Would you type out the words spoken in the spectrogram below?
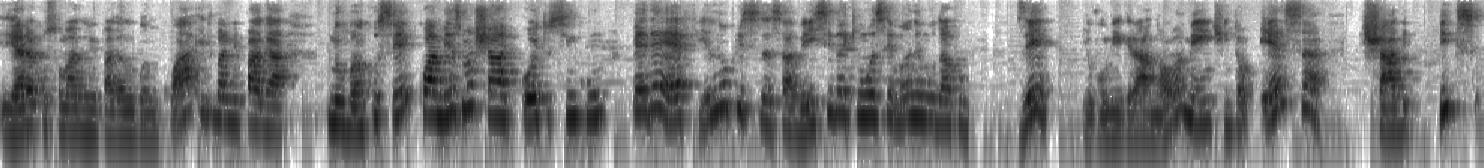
e era acostumado a me pagar no banco A, ele vai me pagar no banco C com a mesma chave, 851 PDF. Ele não precisa saber. E se daqui uma semana eu mudar para o Z, eu vou migrar novamente. Então, essa chave Pix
